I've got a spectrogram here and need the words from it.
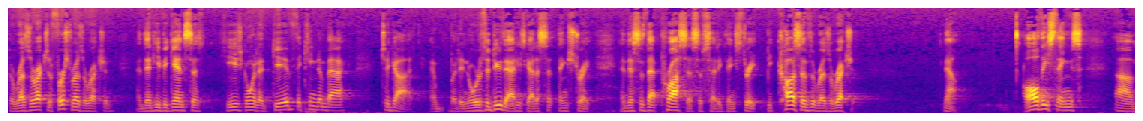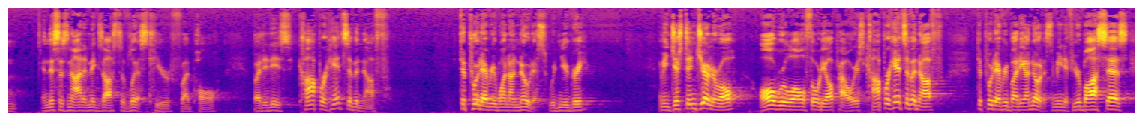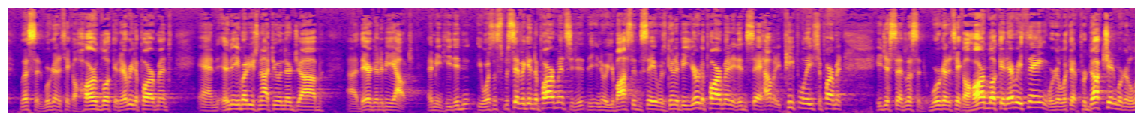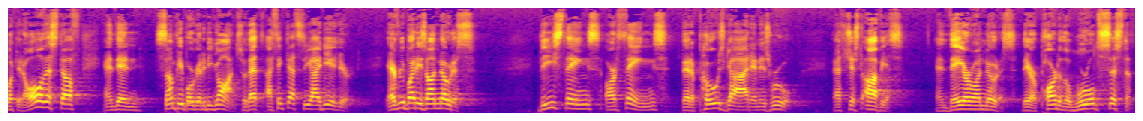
the resurrection, the first resurrection, and then he begins to, he's going to give the kingdom back to God. And, but in order to do that, he's got to set things straight. And this is that process of setting things straight because of the resurrection. Now, all these things, um, and this is not an exhaustive list here by Paul, but it is comprehensive enough to put everyone on notice. Wouldn't you agree? I mean, just in general, all rule, all authority, all power is comprehensive enough to put everybody on notice. I mean, if your boss says, listen, we're going to take a hard look at every department, and anybody who's not doing their job, uh, they're going to be out. I mean, he didn't, he wasn't specific in departments. He didn't, you know, your boss didn't say it was going to be your department. He didn't say how many people in each department. He just said, listen, we're going to take a hard look at everything. We're going to look at production. We're going to look at all of this stuff. And then some people are going to be gone. So that's, I think that's the idea here. Everybody's on notice. These things are things that oppose God and his rule. That's just obvious. And they are on notice. They are part of the world system.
